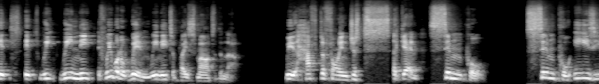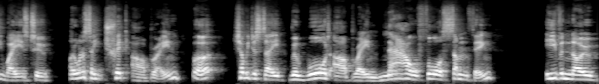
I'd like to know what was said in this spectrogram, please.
It's it we we need if we want to win, we need to play smarter than that. We have to find just again simple, simple, easy ways to I don't want to say trick our brain, but shall we just say reward our brain now for something, even though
